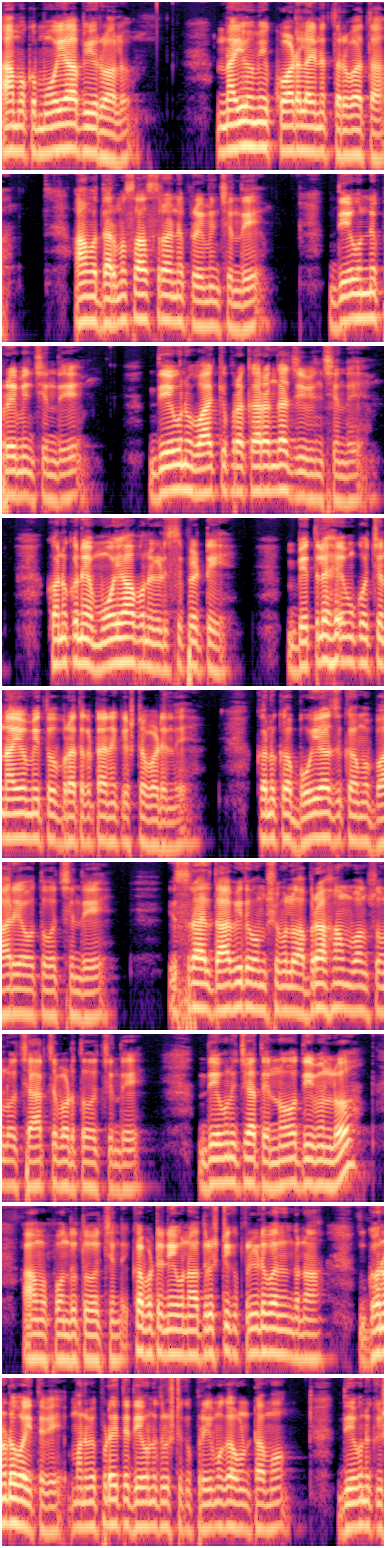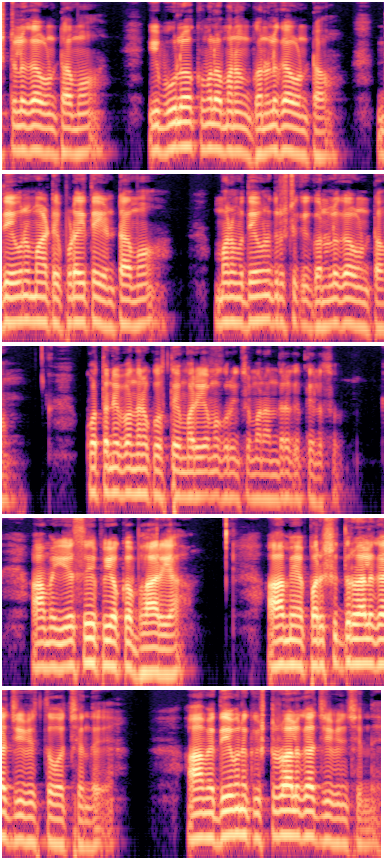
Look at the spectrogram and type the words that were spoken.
ఆమె ఒక మోయాబీరాలు నయోమి కోడలైన తర్వాత ఆమె ధర్మశాస్త్రాన్ని ప్రేమించింది దేవుణ్ణి ప్రేమించింది దేవుని వాక్య ప్రకారంగా జీవించింది. కనుకనే మోయాబును ఇడిసిపెట్టి బెత్లహేముకు వచ్చి నయోమితో బ్రతకటానికి ఇష్టపడింది. కనుక బోయాజుకు ఆమె భార్య అవుతూ వచ్చింది. ఇస్రాయల్ దావీదు వంశంలో అబ్రహాం వంశంలో చేర్చబడుతూ వచ్చింది. దేవుని చేత ఎన్నో దీవెనలో ఆమె పొందుతూ వచ్చింది. కాబట్టి నీవు నా దృష్టికి ప్రియుడవందున గనుడు అయితేవి మనం ఎప్పుడైతే దేవుని దృష్టికి ప్రేమగా ఉంటామో దేవునికి ఇష్టలుగా ఉంటామో ఈ భూలోకంలో మనం గనులుగా ఉంటాం. దేవుని మాట ఎప్పుడైతే వింటామో మనము దేవుని దృష్టికి గనులుగా ఉంటాం. కొత్త నిబంధనకు వస్తే మరియమ్మ గురించి మనందరికీ తెలుసు. ఆమె ఏసేపు యొక్క భార్య. ఆమె పరిశుద్ధురాలుగా జీవిస్తూ వచ్చింది. ఆమె దేవునికి ఇష్టరాలుగా జీవించింది.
